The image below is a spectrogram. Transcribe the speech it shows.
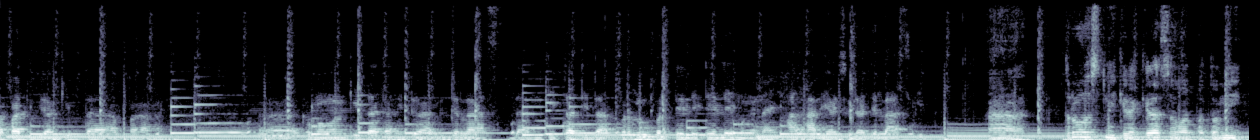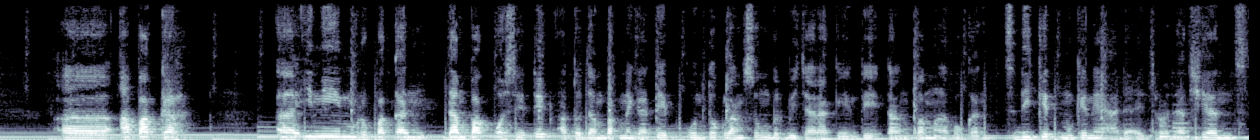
apa tujuan kita apa eh, kemauan kita kan itu harus jelas. Dan kita tidak perlu bertele-tele mengenai hal-hal yang sudah jelas gitu. Nah, terus nih kira-kira sobat Patoni, eh, apakah eh, ini merupakan dampak positif atau dampak negatif untuk langsung berbicara ke inti tanpa melakukan sedikit mungkin ya ada introductions.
